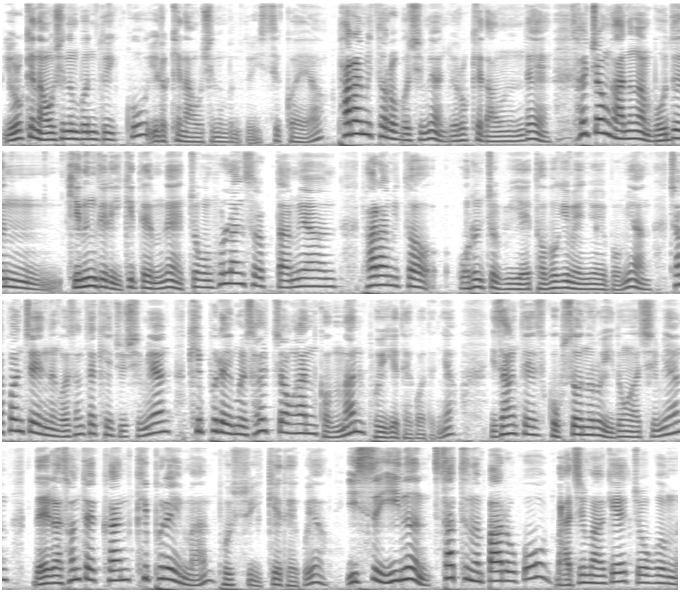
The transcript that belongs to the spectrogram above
이렇게 나오시는 분도 있고 이렇게 나오시는 분도 있을 거예요. 파라미터로 보시면 이렇게 나오는데 설정 가능한 모든 기능들이 있기 때문에 조금 혼란스럽다면 파라미터 오른쪽 위에 더보기 메뉴에 보면 첫 번째 있는 걸 선택해 주시면 키프레임을 설정한 것만 보이게 되거든요. 이 상태에서 곡선으로 이동하시면 내가 선택한 키프레임만 볼 수 있게 되고요. 이스 2는 스타트는 빠르고 마지막에 조금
